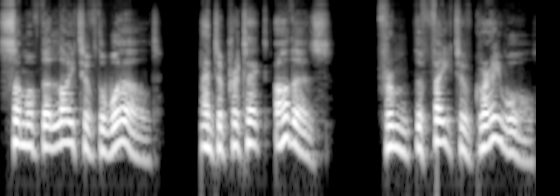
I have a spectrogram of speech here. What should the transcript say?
some of the light of the world, and to protect others from the fate of Greywall,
